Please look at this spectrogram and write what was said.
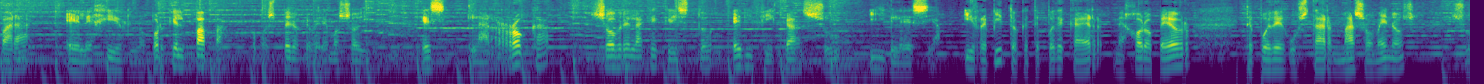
para elegirlo, porque el Papa, como espero que veremos hoy, es la roca sobre la que Cristo edifica su iglesia. Y repito que te puede caer mejor o peor te puede gustar más o menos su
